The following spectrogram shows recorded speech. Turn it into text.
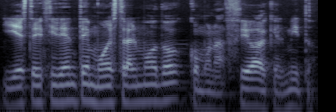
Y este incidente muestra el modo como nació aquel mito.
